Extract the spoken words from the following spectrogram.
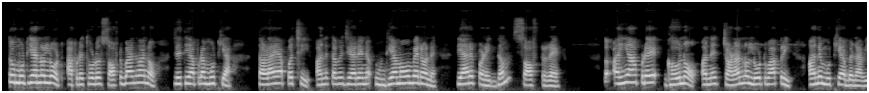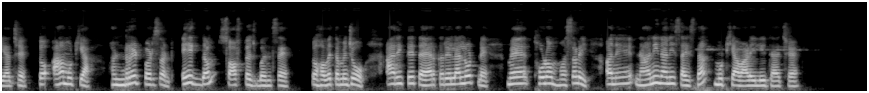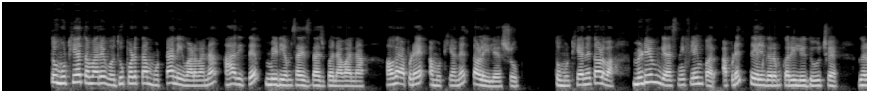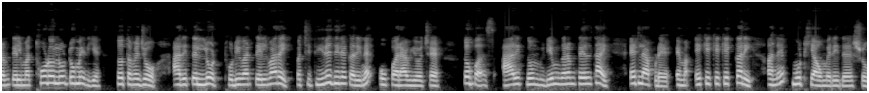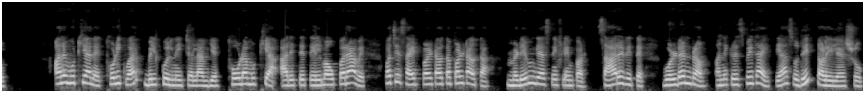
તો મુઠિયાનો લોટ આપણે થોડો સોફ્ટ બાંધવાનો, જેથી આપણા મુઠિયા તળાયા પછી અને તમે જ્યારે એને ઊંધિયામાં ઉમેરો ને ત્યારે પણ એકદમ સોફ્ટ રહે. તો અહીંયા આપણે ઘઉંનો અને ચણાનો લોટ વાપરી અને મુઠિયા બનાવ્યા છે. તો આ મુઠિયા હંડ્રેડ પર્સન્ટ એકદમ સોફ્ટ જ બનશે. તો હવે તમે જુઓ, આ રીતે તૈયાર કરેલા લોટને મેં થોડો મસળી અને નાની નાની સાઈઝના મુઠિયા વાળી લીધા છે. તો મુઠિયા તમારે વધુ પડતા મોટા નહીં વાળવાના, આ રીતે મીડિયમ સાઈઝના જ બનાવવાના. હવે આપણે આ મુઠિયાને તળી લેશું. તો મુઠિયાને તળવા મીડિયમ ગેસની ફ્લેમ પર આપણે તેલ ગરમ કરી લીધું છે. ગરમ તેલમાં થોડો લોટ ઉમેરીએ તો તમે જુઓ, આ રીતે લોટ થોડી વાર તેલમાં રહી પછી ધીરે ધીરે કરીને ઉપર આવ્યો છે. તો બસ, આ રીતનું મીડિયમ ગરમ તેલ થાય એટલે આપણે એમાં એક એક એક એક કરી અને મુઠિયા ઉમેરી દઈશું. અને મુઠિયાને થોડીક વાર બિલકુલ નહીં ચલાવીએ. થોડા મુઠિયા આ રીતે તેલમાં ઉપર આવે, પછી સાઈડ પલટાવતા પલટાવતા મીડિયમ ગેસની ફ્લેમ પર સારી રીતે ગોલ્ડન બ્રાઉન અને ક્રિસ્પી થાય ત્યાં સુધી તળી લેશું.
